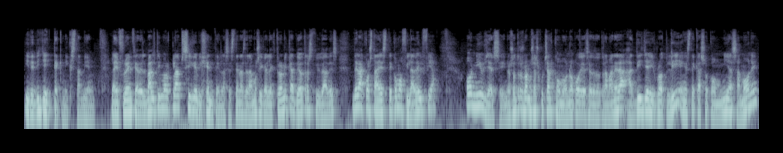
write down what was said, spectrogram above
y de DJ Technics también. La influencia del Baltimore Club sigue vigente en las escenas de la música electrónica de otras ciudades de la costa este como Filadelfia o New Jersey. Nosotros vamos a escuchar, como no podía ser de otra manera, a DJ Rod Lee, en este caso con Mia Samone,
